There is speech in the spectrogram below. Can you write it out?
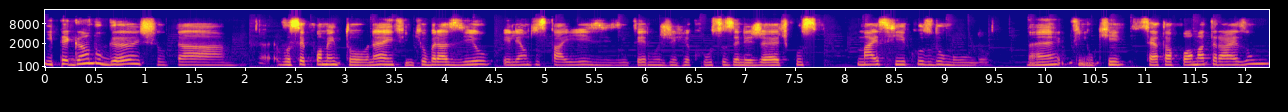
E pegando o gancho da, você comentou, né, enfim, que o Brasil ele é um dos países em termos de recursos energéticos mais ricos do mundo, né? Enfim, o que de certa forma traz um,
